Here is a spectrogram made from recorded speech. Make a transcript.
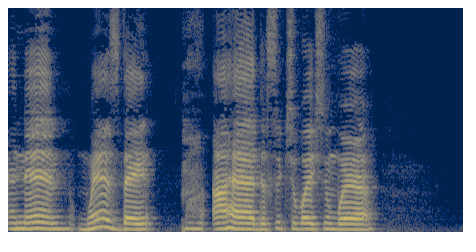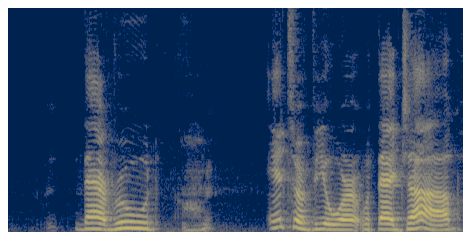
And then Wednesday, I had the situation where that rude um, interviewer with that job.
